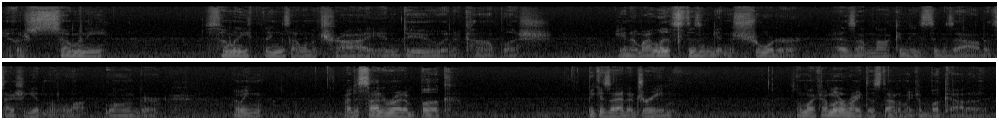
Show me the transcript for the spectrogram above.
you know, there's so many, so many things I want to try and do and accomplish. You know, my list isn't getting shorter as I'm knocking these things out. It's actually getting a lot longer. I mean, I decided to write a book because I had a dream. So I'm like, I'm going to write this down and make a book out of it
